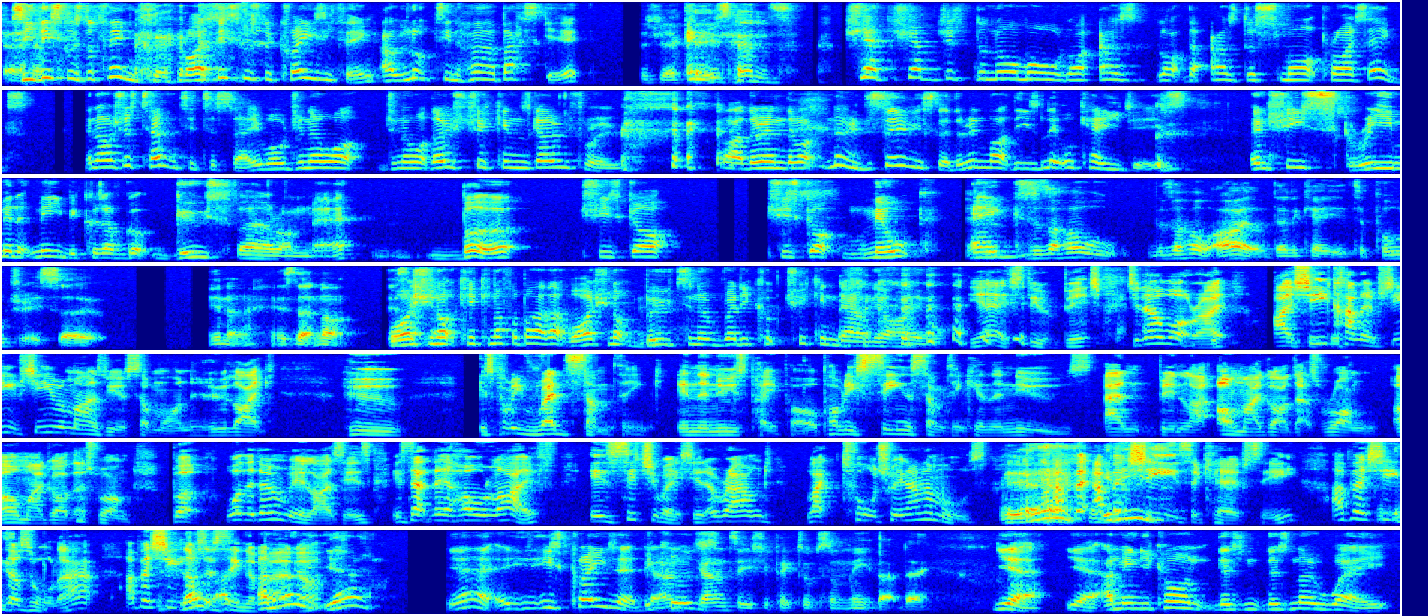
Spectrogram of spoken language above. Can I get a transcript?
See, this was the thing, right? This was the crazy thing. I looked in her basket. Did you get cage hens? She had she had just the normal like as like the as the Smart Price eggs, and I was just tempted to say, well, do you know what? Do you know what those chickens go through? like they're in the no seriously they're in like these little cages and she's screaming at me because i've got goose fur on there but she's got she's got milk eggs There's a whole there's a whole aisle dedicated to poultry. So, you know, is that not? why is she not kicking off about that why is she not booting a ready cooked chicken down the aisle Yeah, stupid bitch. Do you know what? Right? I she kind of she she reminds me of someone who like who has probably read something in the newspaper or probably seen something in the news and been like, oh my god, that's wrong. Oh my god, that's wrong. But what they don't realise is is that their whole life is situated around like torturing animals. Yeah. I bet, I bet is. she eats at KFC. I bet she does all that. I bet she No, loves a I- Zinger I know, burger. yeah yeah it- it's crazy Guar- because guarantee she picked up some meat that day. yeah yeah i mean you can't there's there's no way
